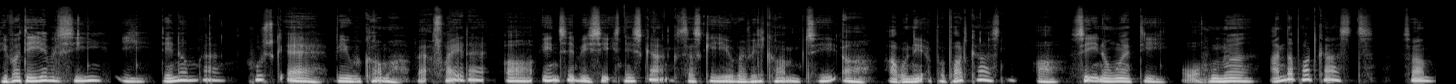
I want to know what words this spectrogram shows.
Det var det, jeg vil sige i denne omgang. Husk, at vi udkommer hver fredag, og indtil vi ses næste gang, så skal I jo være velkommen til at abonnere på podcasten og se nogle af de over 100 andre podcasts, som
